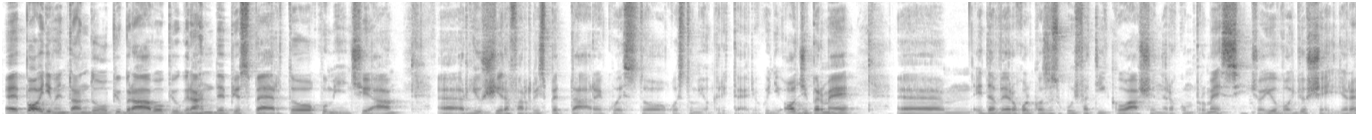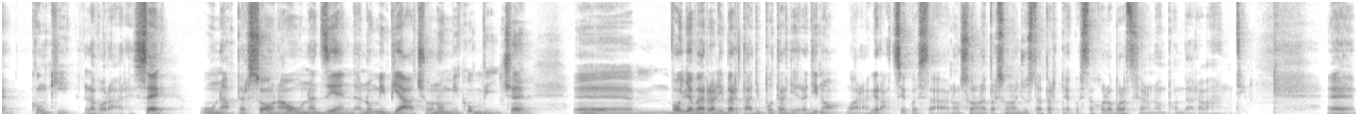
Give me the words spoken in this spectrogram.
E poi diventando più bravo, più grande, più esperto, cominci a eh, riuscire a far rispettare questo, questo mio criterio. Quindi oggi per me ehm, è davvero qualcosa su cui fatico a scendere a compromessi, cioè io voglio scegliere con chi lavorare. Se una persona o un'azienda non mi piace o non mi convince, eh, voglio avere la libertà di poter dire di no, guarda grazie, questa non sono la persona giusta per te, questa collaborazione non può andare avanti. Eh,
